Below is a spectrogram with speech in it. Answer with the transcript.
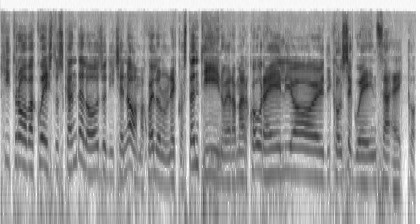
Chi trova questo scandaloso dice no, ma quello non è Costantino, era Marco Aurelio e di conseguenza, ecco.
